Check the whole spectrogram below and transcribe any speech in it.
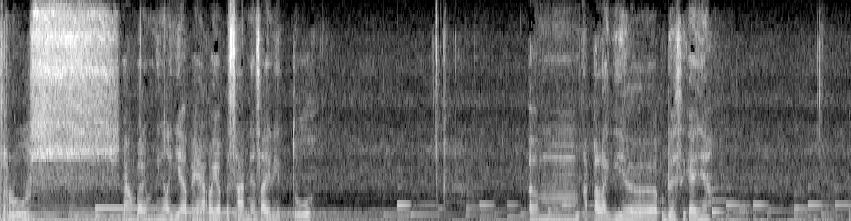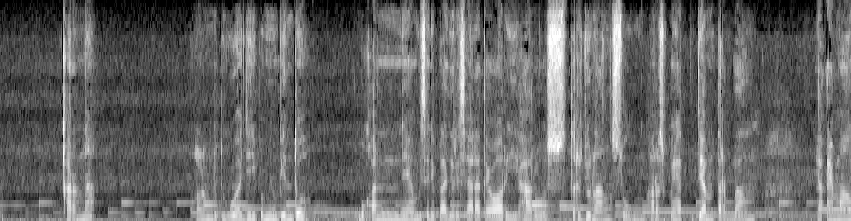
Terus yang paling penting lagi apa ya? Oh ya pesannya selain itu um, apalagi ya udah sih kayaknya karena kalau menurut gue jadi pemimpin tuh bukan yang bisa dipelajari secara teori harus terjun langsung harus punya jam terbang yang emang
